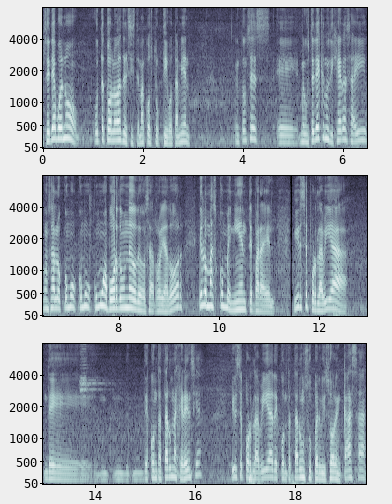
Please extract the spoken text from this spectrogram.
sería bueno, tú hablabas del sistema constructivo también. Entonces, eh, me gustaría que nos dijeras ahí, Gonzalo, cómo, cómo, cómo aborda un desarrollador, qué es lo más conveniente para él, irse por la vía de, de, contratar una gerencia, irse por la vía de contratar un supervisor en casa?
